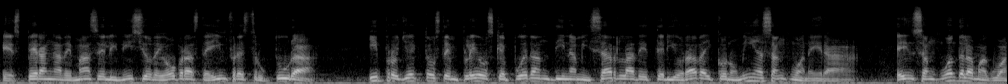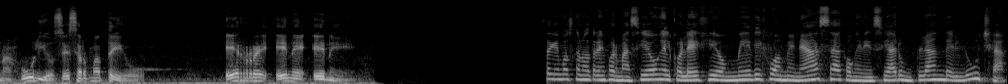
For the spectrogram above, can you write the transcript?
Esperan además el inicio de obras de infraestructura y proyectos de empleos que puedan dinamizar la deteriorada economía sanjuanera. En San Juan de la Maguana, Julio César Mateo, RNN. Seguimos con otra información. El Colegio Médico amenaza con iniciar un plan de lucha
